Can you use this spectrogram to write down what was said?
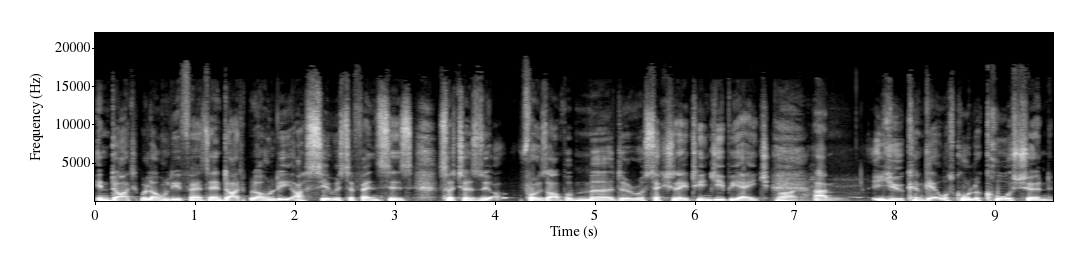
indictable only offence, and indictable only are serious offences such as, for example, murder or Section 18 GBH Right. um, you can get what's called a caution,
